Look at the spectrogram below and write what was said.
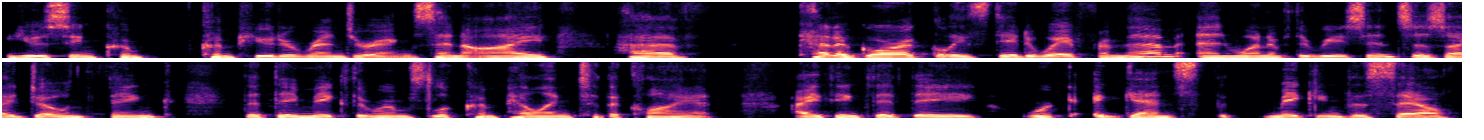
using com- computer renderings, and I have categorically stayed away from them. And one of the reasons is I don't think that they make the rooms look compelling to the client. I think that they work against the, making the sale.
